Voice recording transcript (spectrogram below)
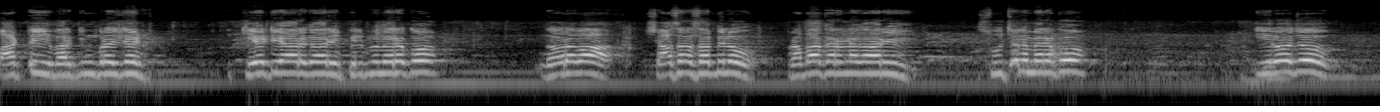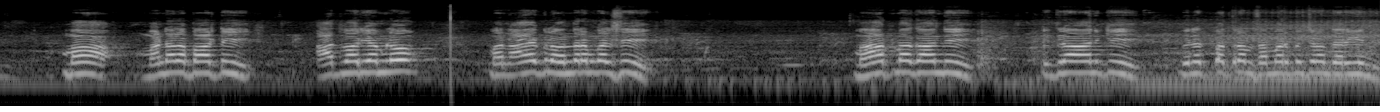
పార్టీ వర్కింగ్ ప్రెసిడెంట్ కేటీఆర్ గారి పిలుపు మేరకు గౌరవ శాసనసభ్యులు ప్రభాకరణ గారి సూచన మేరకు ఈరోజు మా మండల పార్టీ ఆధ్వర్యంలో మా నాయకులు అందరం కలిసి మహాత్మా గాంధీ విగ్రహానికి వినతిపత్రం సమర్పించడం జరిగింది.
